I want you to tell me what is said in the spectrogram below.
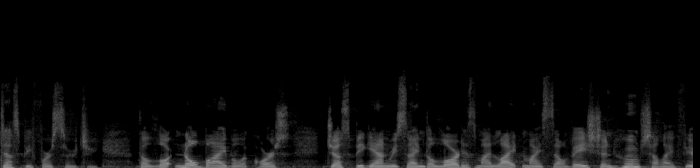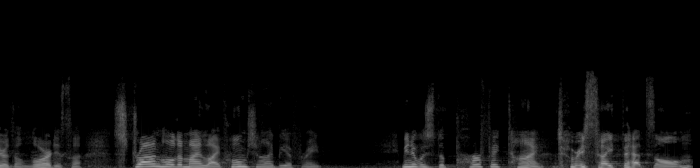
just before surgery. The Lord, no Bible, of course, just began reciting, The Lord is my light and my salvation. Whom shall I fear? The Lord is a stronghold of my life. Whom shall I be afraid? I mean, it was the perfect time to recite that psalm.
